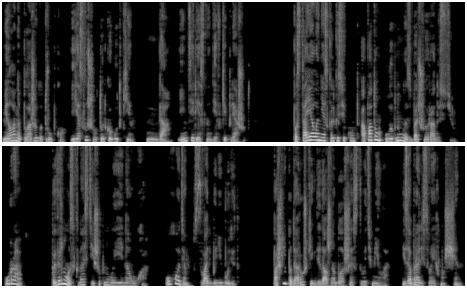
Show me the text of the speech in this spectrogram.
Милана положила трубку, и я слышала только гудки. Да, интересно девки пляшут. Постояла несколько секунд, а потом улыбнулась с большой радостью. Ура! Повернулась к Насте и шепнула ей на ухо. Уходим, свадьбы не будет. Пошли по дорожке, где должна была шествовать Мила, и забрали своих мужчин.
